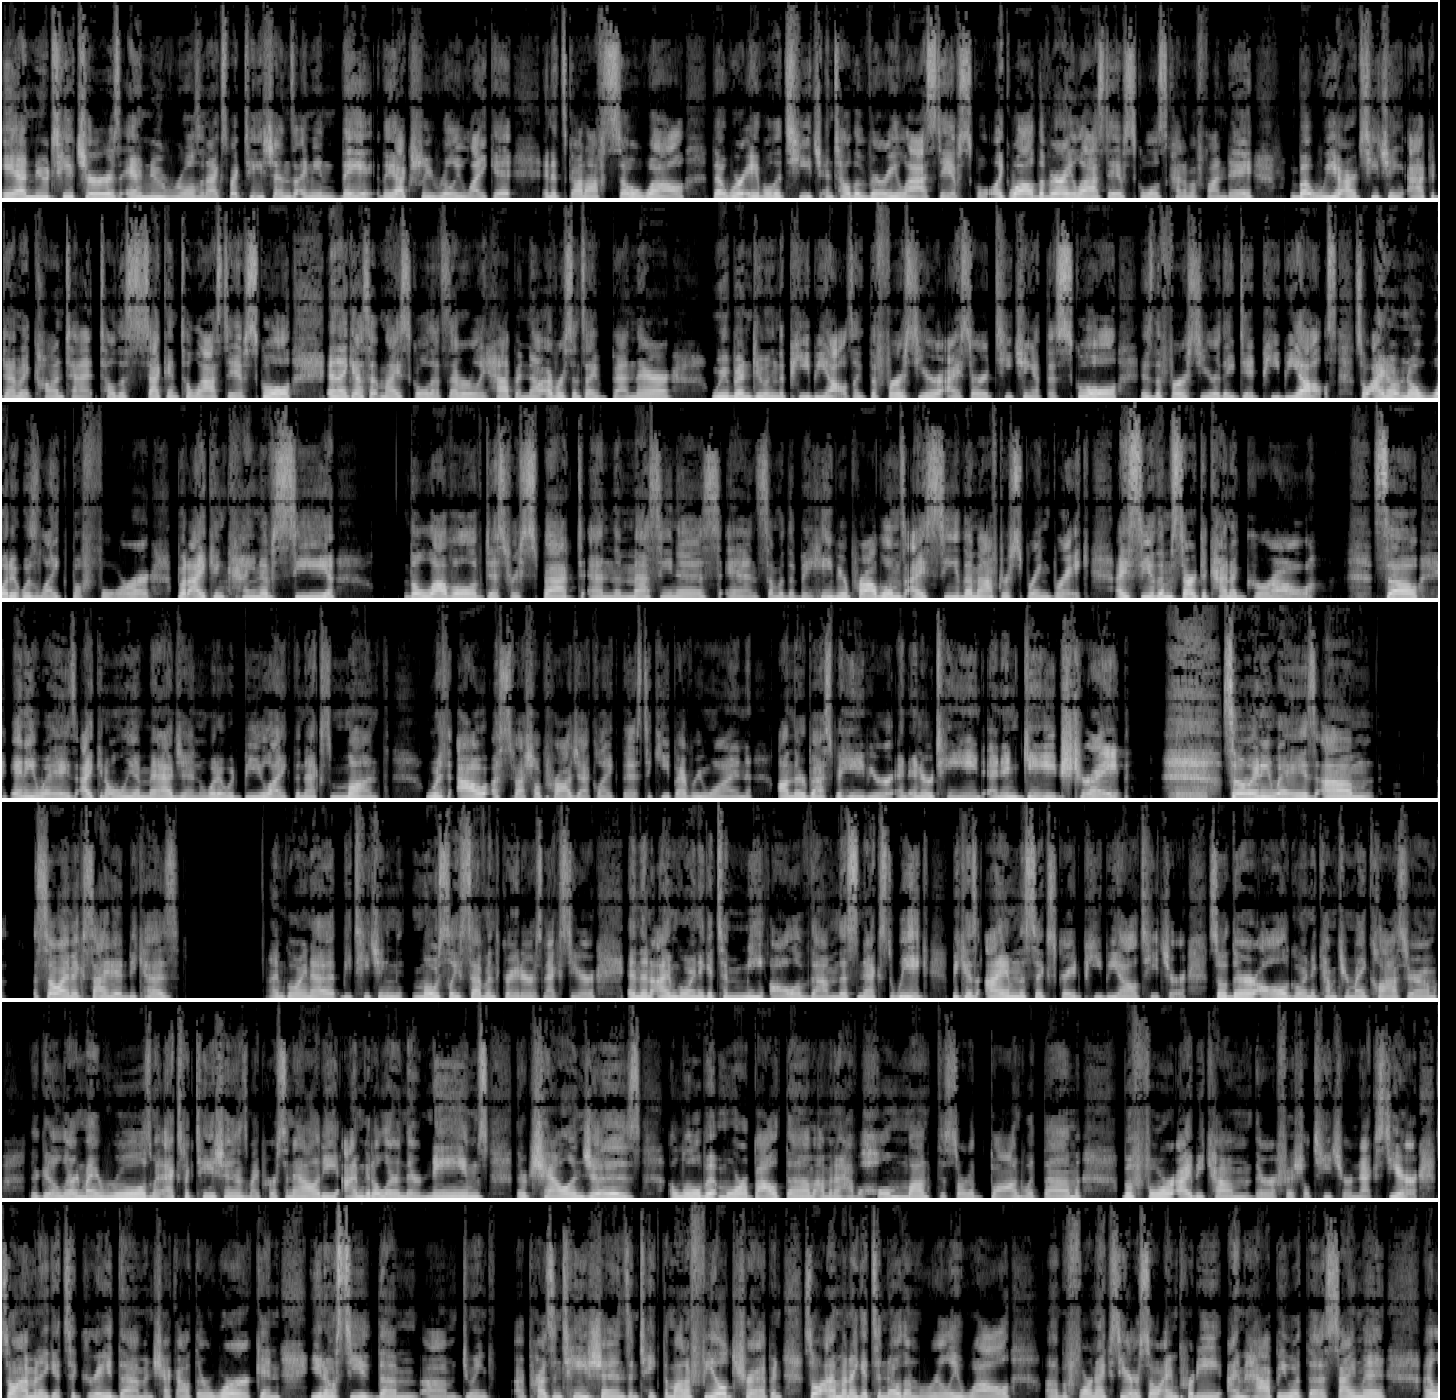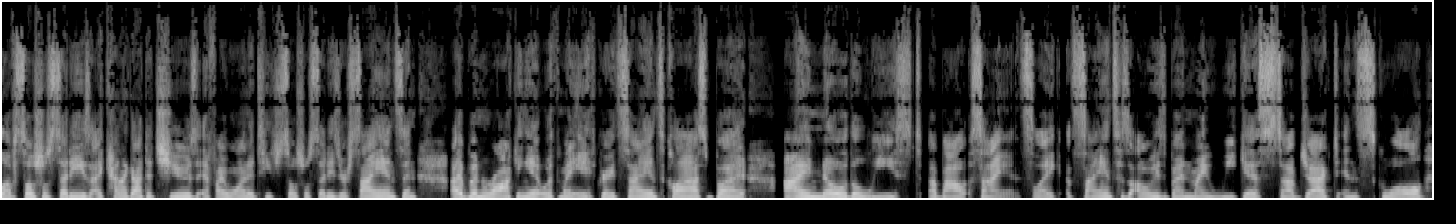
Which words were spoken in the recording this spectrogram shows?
and new teachers and new rules and expectations. I mean, they, they actually really like it and it's gone off so well that we're able to teach until the very last day of school. Like, well, the very last day of school is kind of a fun day, but we are teaching academic content till the second to last day of school. And I guess at my school, that's never really happened. Now, ever since I've been there, we've been doing the PBLs. Like the first year I started teaching at this school is the first year they did PBLs. So I don't know what it was like before, but I can kind of see the level of disrespect and the messiness and some of the behavior problems. I see them after spring break. I see them start to kind of grow. So, anyways, I can only imagine what it would be like the next month without a special project like this to keep everyone on their best behavior and entertained and engaged, right? So, anyways, um, so I'm excited because I'm going to be teaching mostly seventh graders next year. And then I'm going to get to meet all of them this next week because I am the sixth grade PBL teacher. So they're all going to come through my classroom. They're going to learn my rules, my expectations, my personality. I'm going to learn their names, their challenges, a little bit more about them. I'm going to have a whole month to sort of bond with them before I become their official teacher next year. So I'm going to get to grade them and check out their work and, you know, see them them um, doing uh, presentations and take them on a field trip. And so I'm going to get to know them really well uh, before next year. So I'm pretty, I'm happy with the assignment. I love social studies. I kind of got to choose if I want to teach social studies or science. And I've been rocking it with my eighth grade science class, but I know the least about science. Like science has always been my weakest subject in school.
